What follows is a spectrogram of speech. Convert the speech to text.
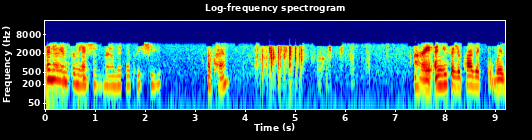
Okay. Any information around it, I appreciate. Okay. All right. And you said your project was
